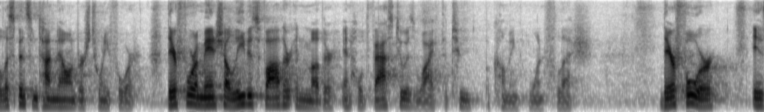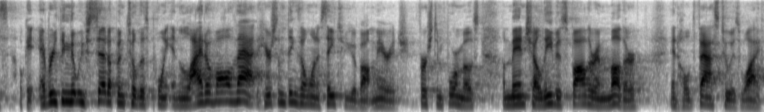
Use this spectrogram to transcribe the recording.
But let's spend some time now on verse 24. Therefore, a man shall leave his father and mother and hold fast to his wife, the two becoming one flesh. Therefore, is okay, everything that we've said up until this point, in light of all that, here's some things I want to say to you about marriage. First and foremost, a man shall leave his father and mother and hold fast to his wife.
